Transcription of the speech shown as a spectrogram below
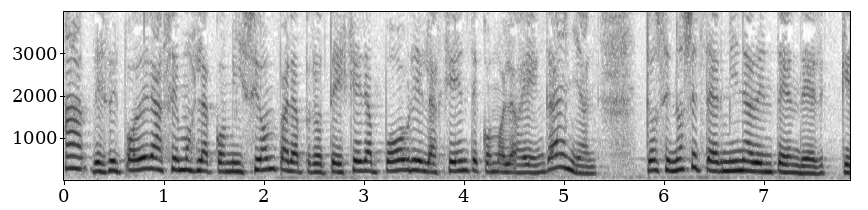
ah, desde el poder hacemos la comisión para proteger a pobre la gente como las engañan. Entonces no se termina de entender que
